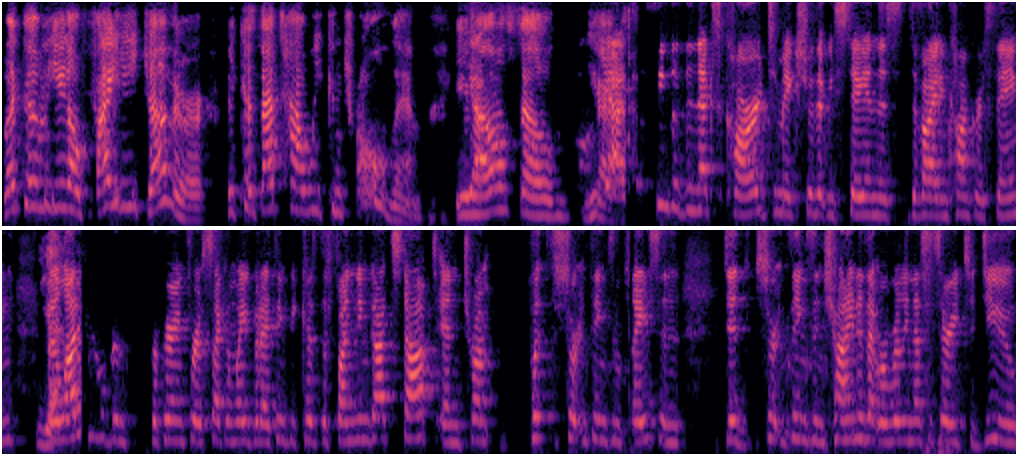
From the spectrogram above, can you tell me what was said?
let them you know fight each other because that's how we control them, you yeah. know. So yeah. yeah seems like the next card to make sure that we stay in this divide and conquer thing. Yeah. But a lot of people have been preparing for a second wave, but I think because the funding got stopped and Trump put certain things in place and did certain things in China that were really necessary to do,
